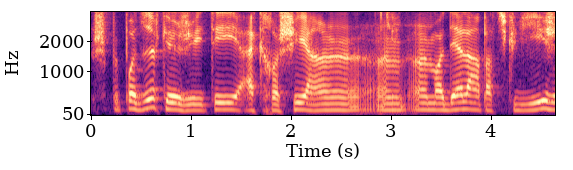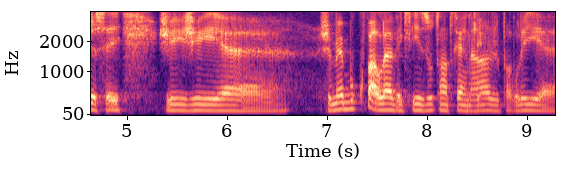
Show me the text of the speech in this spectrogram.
je peux pas dire que j'ai été accroché à un, modèle en particulier. J'ai, euh, j'aimais beaucoup parler avec les autres entraîneurs. J'ai parlé euh,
